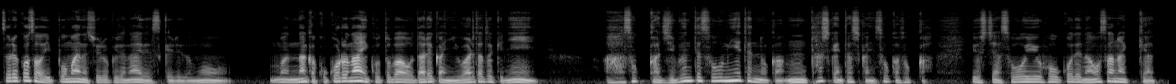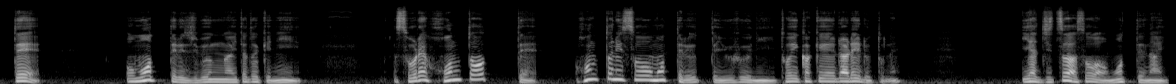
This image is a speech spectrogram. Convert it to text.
それこそ一歩前の収録じゃないですけれどもまあなんか心ない言葉を誰かに言われた時にああそっか自分ってそう見えてんのか。うん確かに確かにそっかそっか。よしじゃあそういう方向で直さなきゃって思ってる自分がいた時にそれ本当？って本当にそう思ってる？っていうふうに問いかけられるとね。いや実はそうは思ってない。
